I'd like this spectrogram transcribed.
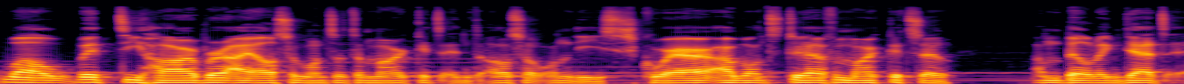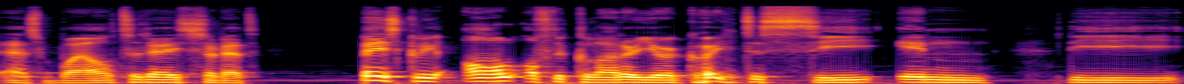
well, with the harbor I also wanted a market and also on the square I wanted to have a market, so I'm building that as well today, so that basically all of the clutter you're going to see in the,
